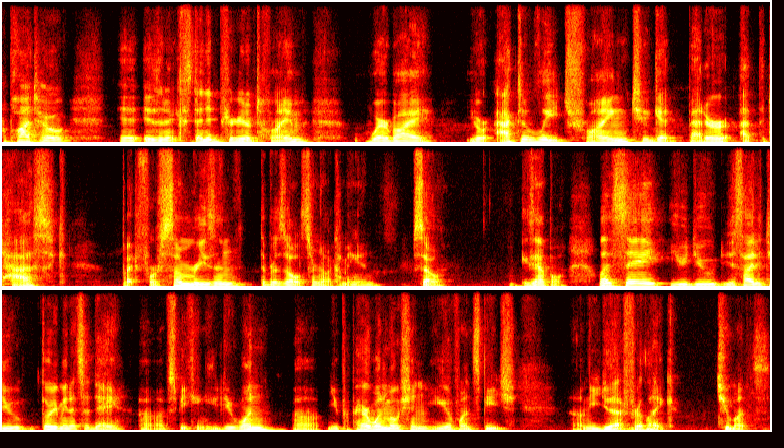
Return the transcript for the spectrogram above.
a plateau is an extended period of time whereby you're actively trying to get better at the task but for some reason the results are not coming in. So, example, let's say you do decide to do 30 minutes a day uh, of speaking. You do one, uh, you prepare one motion, you give one speech. Um, you do that for like two months.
